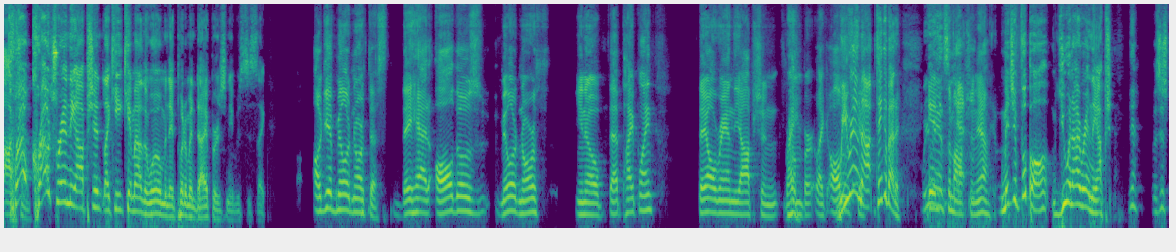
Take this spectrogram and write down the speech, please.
option. Crouch, Crouch ran the option like he came out of the womb and they put him in diapers and he was just like, I'll give Millard North this. They had all those Millard North, you know, that pipeline. They all ran the option Right. from Bur- like all we ran kids- the, think about it. We in- ran some option, yeah, Midget football, you and I ran the option. yeah. It was just,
